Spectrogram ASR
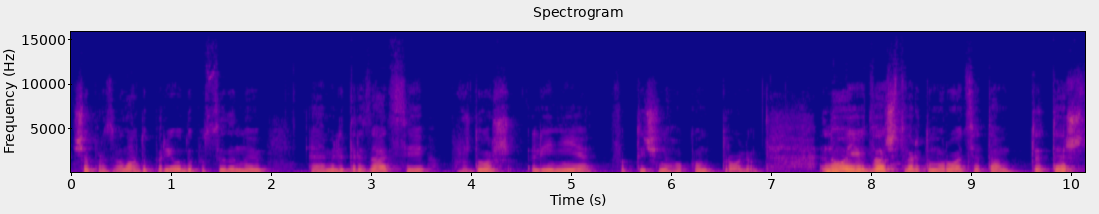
що призвело до періоду посиленої е, мілітаризації вздовж лінії фактичного контролю. Ну і в 24-му році там теж,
